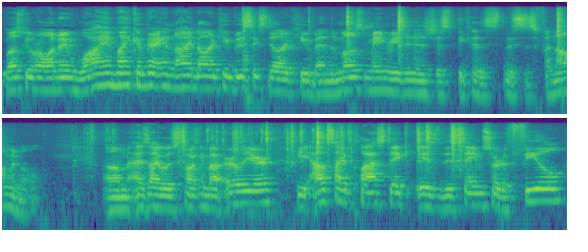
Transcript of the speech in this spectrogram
Most people are wondering, why am I comparing a $9 cube to a $60 cube? And the most main reason is just because this is phenomenal. Um, as I was talking about earlier, the outside plastic is the same sort of feel.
